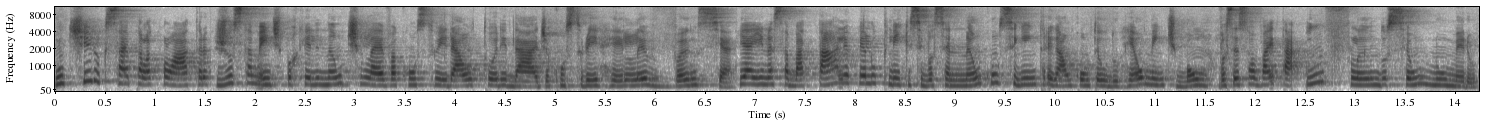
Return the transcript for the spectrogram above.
um tiro que sai pela culatra, justamente justamente porque ele não te leva a construir a autoridade, a construir relevância. E aí nessa batalha pelo clique, se você não conseguir entregar um conteúdo realmente bom, você só vai estar tá inflando seu número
